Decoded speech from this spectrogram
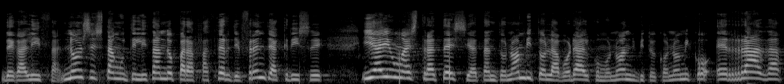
de Galiza non se están utilizando para facerlle frente á crise e hai unha estrategia, tanto no ámbito laboral como no ámbito económico, errada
